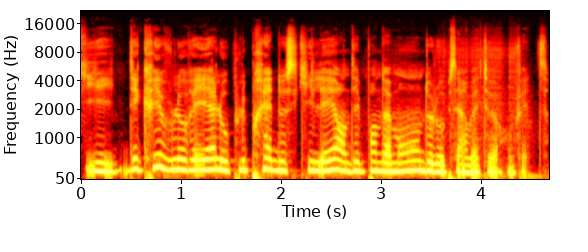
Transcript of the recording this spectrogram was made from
qui décrivent le réel au plus près de ce qu'il est, indépendamment de l'observateur, en fait.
